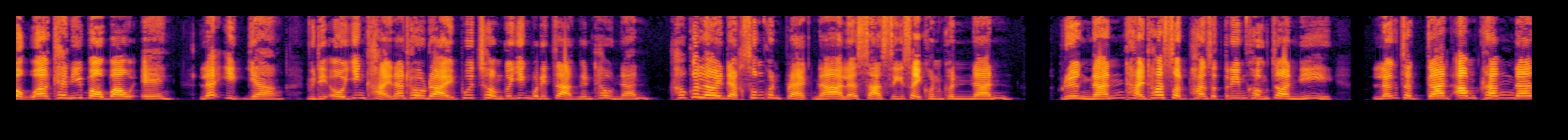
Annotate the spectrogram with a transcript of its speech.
บอกว่าแค่นี้เบาๆเอง และอีกอย่างวิดีโอยิ่งขายหน้าเท่าไหร่ ผู้ชมก็ยิ่งบริจาคเงินเท่านั้น เขาก็เลยดักซุ่มคนแปลกหน้าและสาดสีใส่คนคนนั้น เรื่องนั้นถ่ายทอดสดผ่านสตรีมของจอนนี่ หลังจากการอำครั้งนั้น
